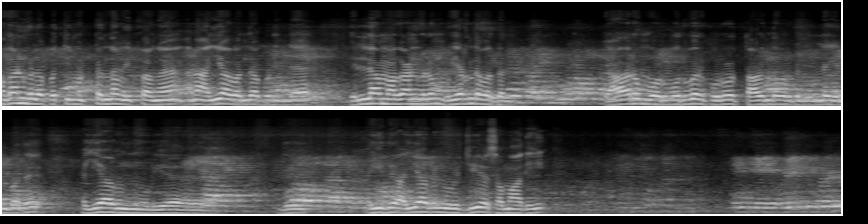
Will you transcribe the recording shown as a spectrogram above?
மகான்களை பற்றி மட்டும்தான் வைப்பாங்க. ஆனால் ஐயா வந்து அப்படி இல்லை. எல்லா மகான்களும் உயர்ந்தவர்கள். யாரும் ஒரு ஒருவருக்கு ஒருவர் தாழ்ந்தவர்கள் இல்லை என்பது ஐயாவினுடைய இது. இது ஐயாவின் ஒரு ஜீவ சமாதி இங்கே வேள்விகள்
